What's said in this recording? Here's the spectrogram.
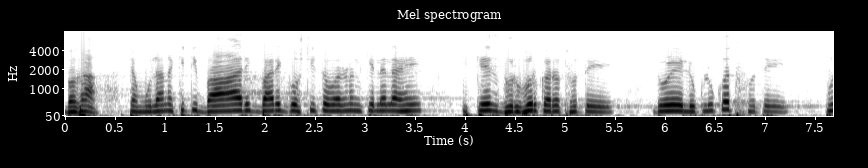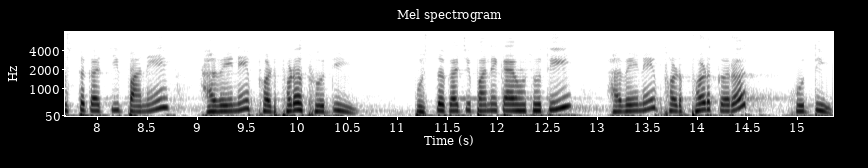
बघा त्या मुलानं किती बारीक बारीक गोष्टीचं वर्णन केलेलं आहे. की केस भुरभुर करत होते डोळे लुकलुकत होते पुस्तकाची पाने हवेने फडफडत होती. पुस्तकाची पाने काय होत होती? हवेने फडफड करत होती.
